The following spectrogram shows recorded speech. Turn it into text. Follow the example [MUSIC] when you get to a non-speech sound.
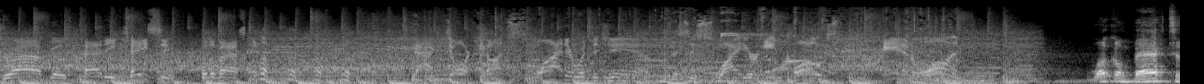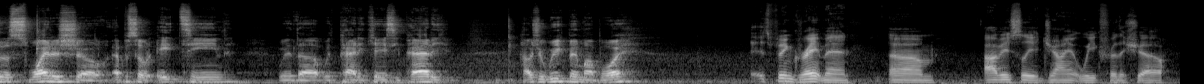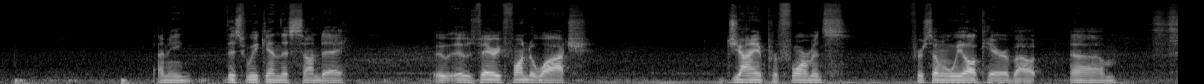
Drive goes Patty Casey for the basket. [LAUGHS] Backdoor cut. Swider with the jam. This is Swider in close. And one. Welcome back to the Swider Show, episode 18, with uh, with Patty Casey. Patty, how's your week been, my boy? It's been great, man. Um, obviously, a giant week for the show. I mean, this weekend, this Sunday, it, it was very fun to watch. Giant performance for someone we all care about, um,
